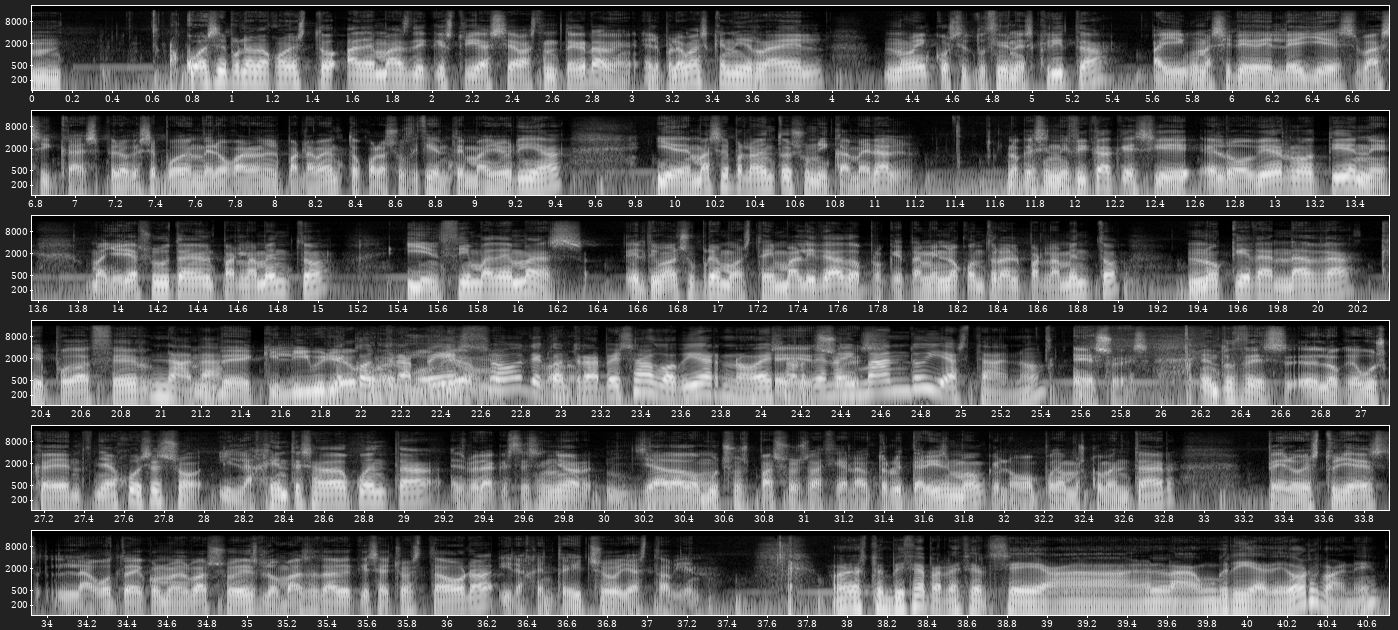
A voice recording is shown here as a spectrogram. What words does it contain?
¿Cuál es el problema con esto, además de que esto ya sea bastante grave? El problema es que en Israel no hay constitución escrita, hay una serie de leyes básicas, pero que se pueden derogar en el Parlamento con la suficiente mayoría, y además el Parlamento es unicameral, lo que significa que si el gobierno tiene mayoría absoluta en el Parlamento y encima además el Tribunal Supremo está invalidado porque también lo controla el Parlamento, no queda nada que pueda hacer de equilibrio de contrapeso, de contrapeso al gobierno, es ordeno y mando y ya está, ¿no? Eso es. Entonces, eh, lo que busca Netanyahu es eso, y la gente se ha dado cuenta, es verdad que este señor ya ha dado muchos pasos hacia el autoritarismo, que luego podemos comentar, pero esto ya es la gota de colma del vaso, es lo más grave que se ha hecho hasta ahora y la gente ha dicho ya está bien. Bueno, esto empieza a parecerse a la Hungría de Orban. ¿eh?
